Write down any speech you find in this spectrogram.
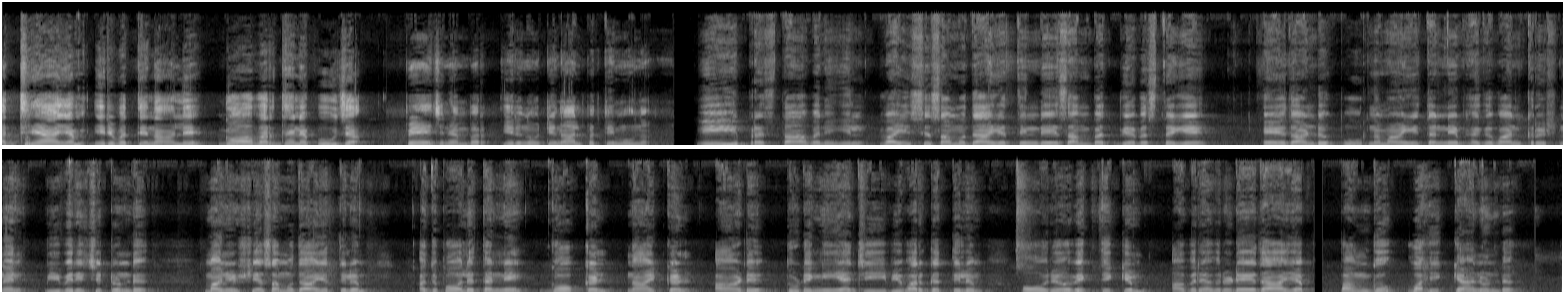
അധ്യായം ഇരുപത്തിനാല് ഗോവർദ്ധന പൂജ page number ഇരുന്നൂറ്റി നാൽപ്പത്തി മൂന്ന് ഈ പ്രസ്താവനയിൽ വൈശ്യ സമുദായത്തിന്റെ സമ്പദ് വ്യവസ്ഥയെ ഏതാണ്ട് പൂർണമായി തന്നെ ഭഗവാൻ കൃഷ്ണൻ വിവരിച്ചിട്ടുണ്ട്. മനുഷ്യ സമുദായത്തിലും അതുപോലെ തന്നെ ഗോക്കൾ നായ്ക്കൾ ആട് തുടങ്ങിയ ജീവിവർഗത്തിലും ഓരോ വ്യക്തിക്കും അവരവരുടേതായ പങ്കു വഹിക്കാനുണ്ട്.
